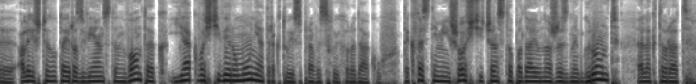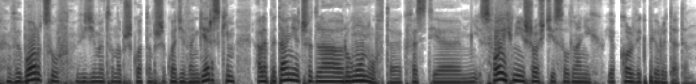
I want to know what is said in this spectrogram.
E, ale jeszcze tutaj rozwijając ten wątek, jak właściwie Rumunia traktuje sprawy swoich rodaków? Te kwestie mniejszości często padają na żyzny grunt, elektorat wyborców, widzimy to na przykład na przykładzie węgierskim, ale pytanie, czy dla Rumunów te kwestie swoich mniejszości są dla nich jakkolwiek priorytetem?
